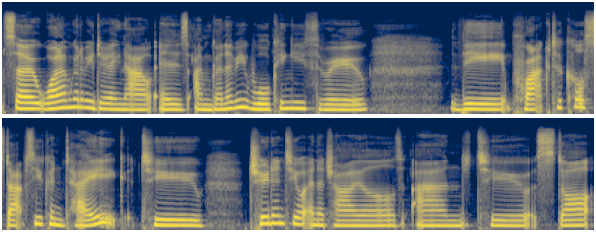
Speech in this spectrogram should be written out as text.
So, what I'm going to be doing now is I'm going to be walking you through the practical steps you can take to tune into your inner child and to start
